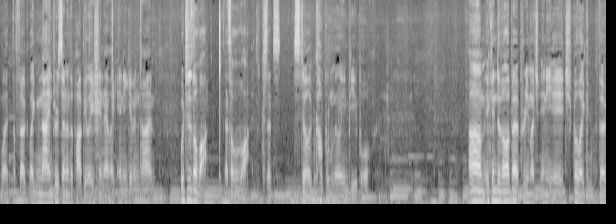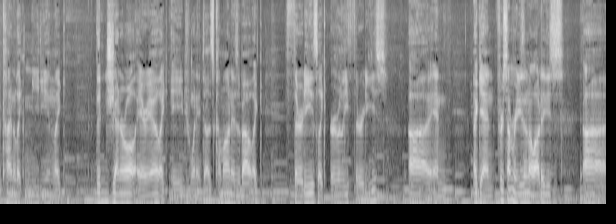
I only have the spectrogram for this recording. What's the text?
what the fuck? Like 9% of the population at like any given time, which is a lot. That's a lot, because that's still a couple million people. Um, it can develop at pretty much any age, but like the kind of like median, like the general area, like age when it does come on is about like 30s, like early 30s. Uh, and again, for some reason, a lot of these uh,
